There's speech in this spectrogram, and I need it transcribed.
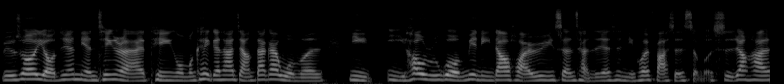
比如说有这些年轻人来听，我们可以跟他讲，大概我们你以后如果面临到怀孕生产这件事，你会发生什么事，让他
